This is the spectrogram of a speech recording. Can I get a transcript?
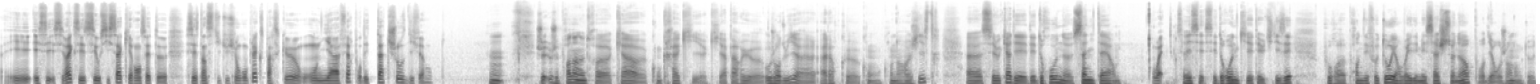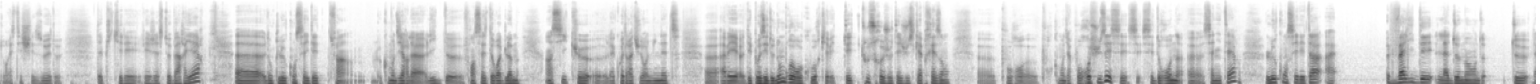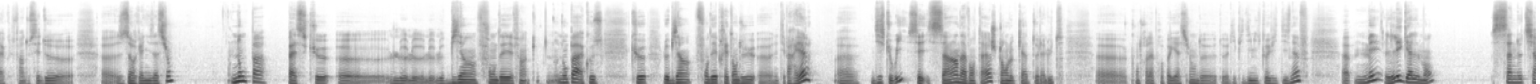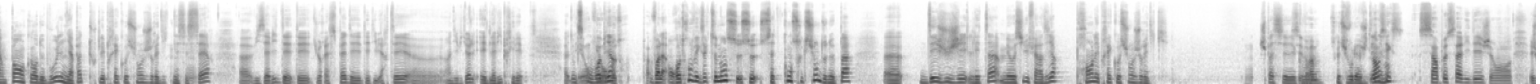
c'est, vrai que c'est, aussi ça qui rend cette, euh, cette institution complexe parce qu'on on y a affaire pour des tas de choses différentes. Hmm. Je, je vais prendre un autre euh, cas euh, concret qui, qui est apparu euh, aujourd'hui, euh, alors que, qu'on, qu'on enregistre. Euh, c'est le cas des, des drones sanitaires. Ouais. Vous savez, c'est ces drones qui étaient utilisés pour euh, prendre des photos et envoyer des messages sonores pour dire aux gens donc, de, rester chez eux et d'appliquer les, gestes barrières. Euh, donc le Conseil des, enfin, comment dire, la Ligue française des droits de l'homme ainsi que euh, la Quadrature du Net avaient déposé de nombreux recours qui avaient été tous rejetés jusqu'à présent pour, pour, comment dire, pour refuser ces, drones sanitaires. Le Conseil d'État a validé la demande de, la, de ces deux organisations, non pas parce que euh, le, le- bien fondé, enfin, non pas à cause que le bien fondé prétendu euh, n'était pas réel, euh, disent que oui, c'est, ça a un avantage dans le cadre de la lutte contre la propagation de, de l'épidémie Covid-19, euh, mais légalement, ça ne tient pas encore debout, il n'y a pas toutes les précautions juridiques nécessaires vis-à-vis du respect des, des libertés individuelles et de la vie privée. Donc on, voit bien, voilà, on retrouve exactement ce- ce- cette construction de ne pas euh, déjuger l'État, mais aussi lui faire dire prends les précautions juridiques. Je sais pas si C'est vraiment- ce que tu voulais ajouter. Non, Nemo c'est c'est un peu ça l'idée. Je,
